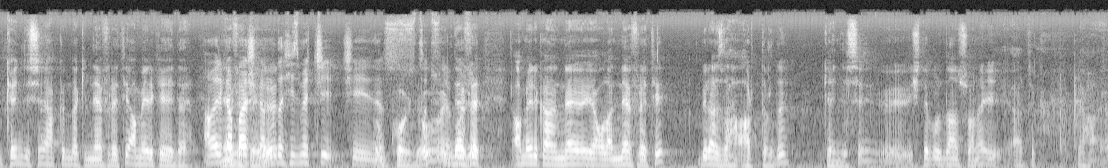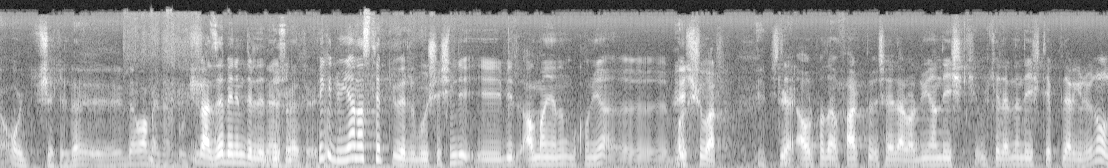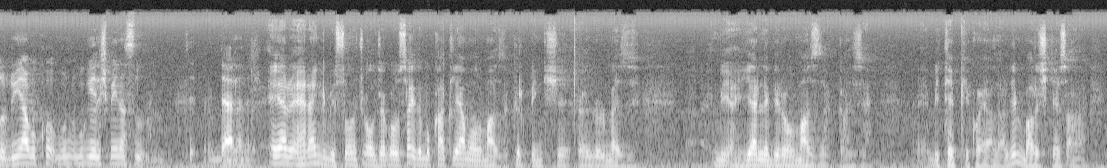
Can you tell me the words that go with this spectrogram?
kendisine hakkındaki nefreti Amerika'ya da Amerikan başkanı da hizmetçi şeyi koydu. statüsüne koydu. Nefret Amerika'nın ne olan nefreti biraz daha arttırdı kendisi. E, İşte buradan sonra artık o şekilde e, devam eder bu iş. Gazze benimdir dedi diyorsun. Evet, evet, Peki tabii. dünya nasıl tepki verir bu işe? Şimdi e, bir Almanya'nın bu konuya e, bakışı var. İşte Avrupa'da farklı şeyler var. Dünyanın değişik ülkelerinden değişik tepkiler geliyor. Ne olur dünya bu bu, bu gelişmeyi nasıl de- değerlendirir? Eğer herhangi bir sonuç olacak olsaydı bu katliam olmazdı. 40 bin kişi öldürülmezdi. Bir yerle bir olmazdı Gazze. Bir tepki koyarlar değil mi? Barış kes.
